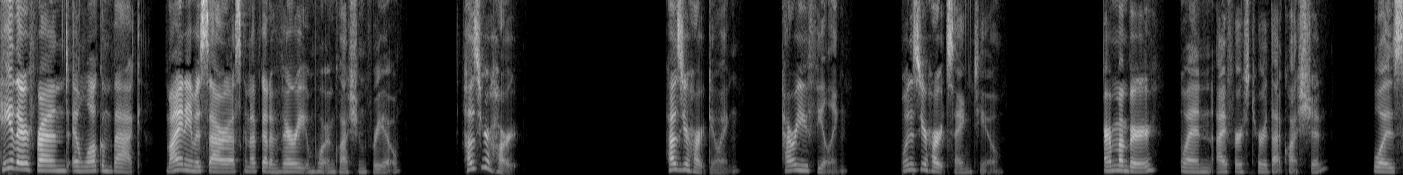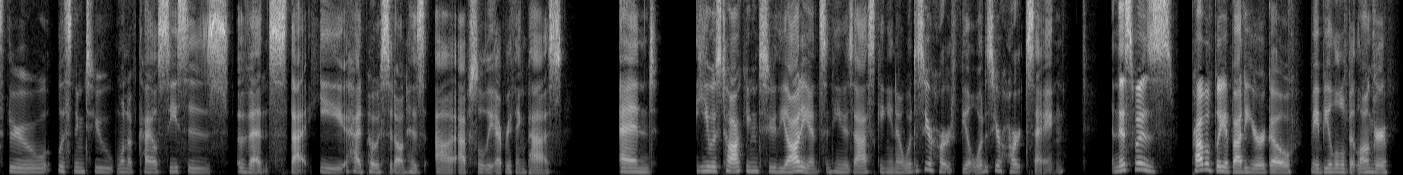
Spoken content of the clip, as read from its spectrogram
Hey there, friend, and welcome back. My name is Sarah Rusk, and I've got a very important question for you. How's your heart? How's your heart doing? How are you feeling? What is your heart saying to you? I remember when I first heard that question was through listening to one of Kyle Cease's events that he had posted on his uh, Absolutely Everything Pass. And he was talking to the audience and he was asking, you know, what does your heart feel? What is your heart saying? And this was probably about a year ago, maybe a little bit longer.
